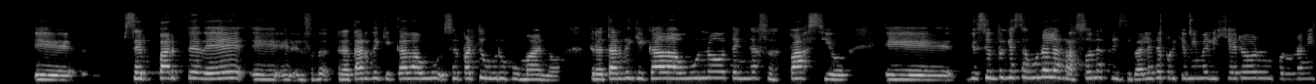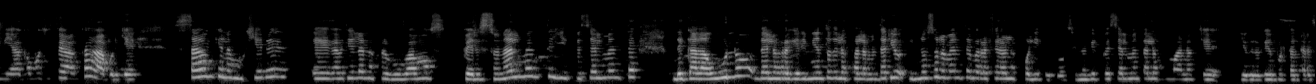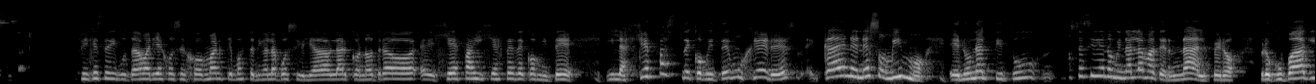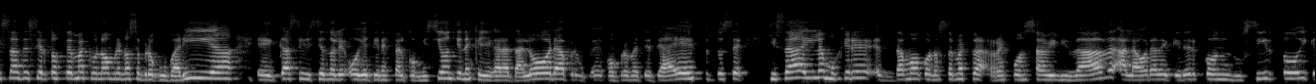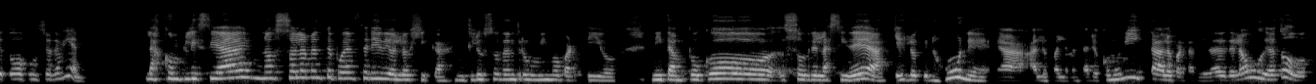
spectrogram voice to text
ser parte de, eh, tratar de que cada uno, ser parte de un grupo humano, tratar de que cada uno tenga su espacio. Eh, yo siento que esa es una de las razones principales de por qué a mí me eligieron por unanimidad como jefe de bancada, porque saben que las mujeres, eh, Gabriela, nos preocupamos personalmente y especialmente de cada uno de los requerimientos de los parlamentarios, y no solamente me refiero a los políticos, sino que especialmente a los humanos, que yo creo que es importante resaltar. Fíjese, diputada María José Hoffman, que hemos tenido la posibilidad de hablar con otras eh, jefas y jefes de comité. Y las jefas de comité mujeres eh, caen en eso mismo, en una actitud, no sé si denominarla maternal, pero preocupada quizás de ciertos temas que un hombre no se preocuparía, eh, casi diciéndole, oye, tienes tal comisión, tienes que llegar a tal hora, comprométete a esto. Entonces, quizás ahí las mujeres damos a conocer nuestra responsabilidad a la hora de querer conducir todo y que todo funcione bien las complicidades no solamente pueden ser ideológicas, incluso dentro de un mismo partido, ni tampoco sobre las ideas, que es lo que nos une a, los parlamentarios comunistas, a los parlamentarios de la UDI, a todos.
